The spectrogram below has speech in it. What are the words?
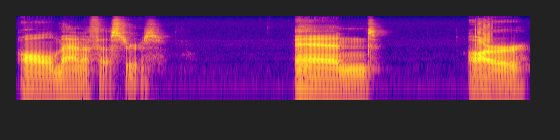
all manifestors. And our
